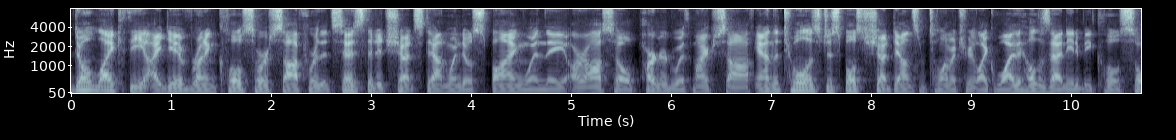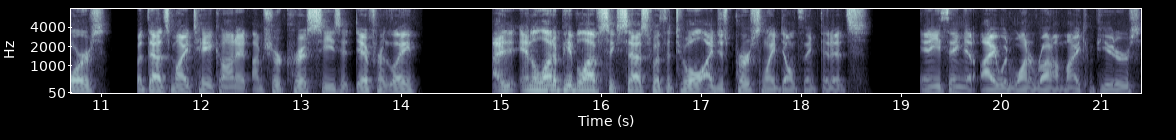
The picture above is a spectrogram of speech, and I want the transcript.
don't like the idea of running closed source software that says that it shuts down Windows spying when they are also partnered with Microsoft and the tool is just supposed to shut down some telemetry. Like, why the hell does that need to be closed source? But that's my take on it. I'm sure Chris sees it differently. I, and a lot of people have success with the tool. I just personally don't think that it's anything that I would want to run on my computers.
